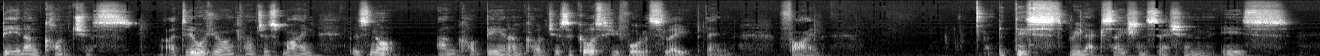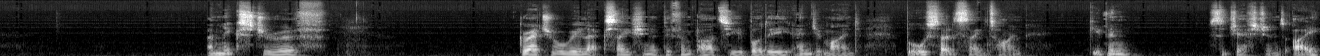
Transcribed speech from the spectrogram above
being unconscious. I deal with your unconscious mind, but it's not being unconscious. Of course, if you fall asleep, then fine. But this relaxation session is a mixture of gradual relaxation of different parts of your body and your mind, but also at the same time giving suggestions. I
